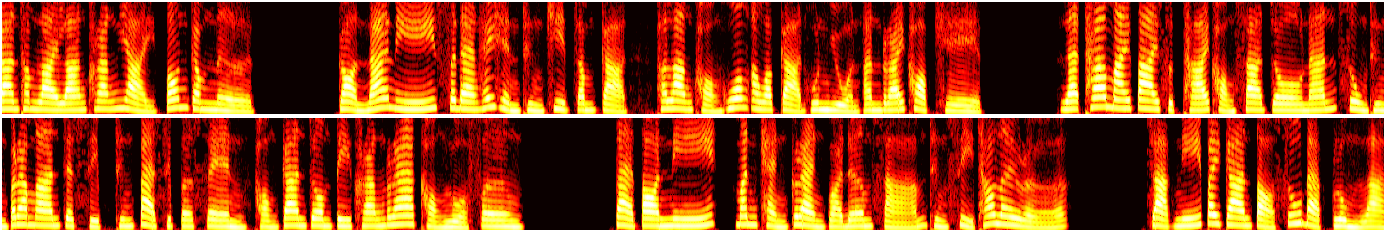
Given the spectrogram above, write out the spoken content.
การทำลายล้างครั้งใหญ่ต้นกำเนิด ก่อนหน้านี้แสดงให้เห็นถึงขีดจำกัด พลังของห้วงอวกาศหุนหยวนอันไร้ขอบเขต และท่าไม้ตายสุดท้ายของซาโจนั้นสูงถึงประมาณ 70-80%ของการโจมตีครั้งแรกของหลัวเฟิงแต่ตอนนี้ มันแข็งแกร่งกว่าเดิม3ถึง4เท่าเลยเหรอ จากนี้ไปการต่อสู้แบบกลุ่มล่ะ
